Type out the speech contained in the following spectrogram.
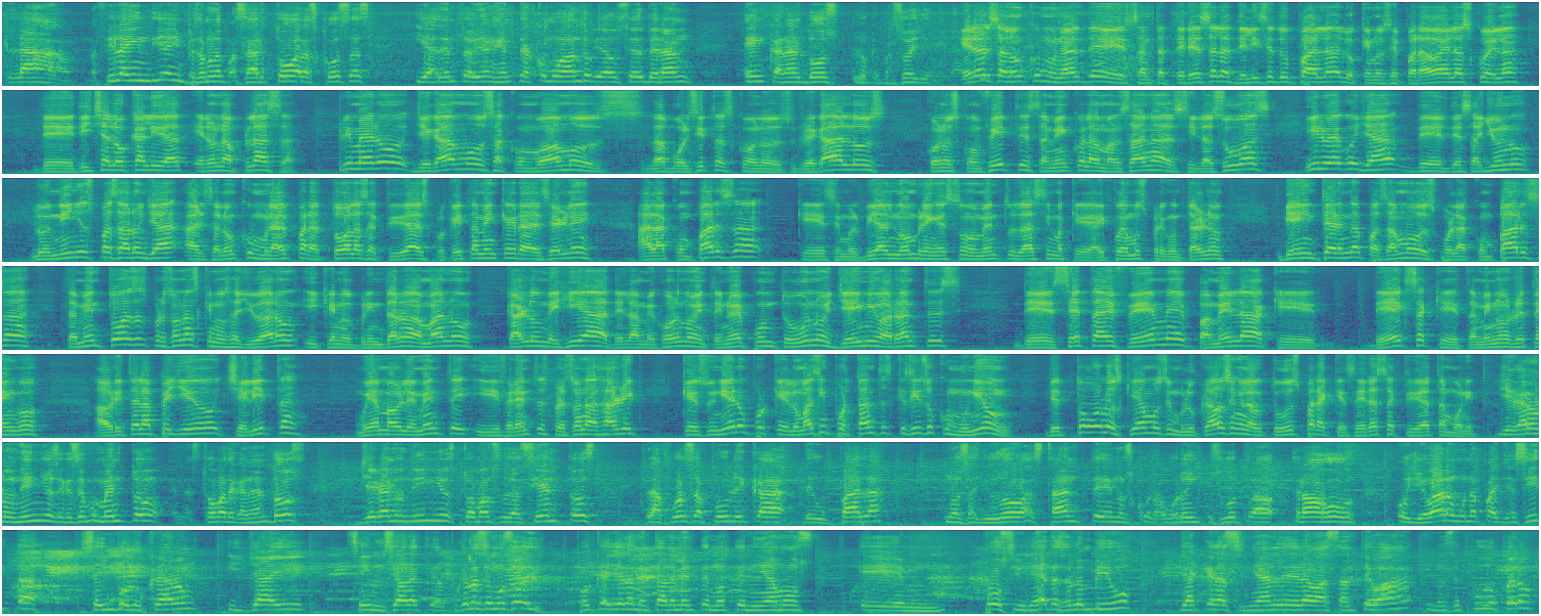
la, la, fila india y empezamos a pasar todas las cosas y adentro había gente acomodando que ya ustedes verán en Canal 2 lo que pasó ayer. Era el Salón Comunal de Santa Teresa Las Delicias de lo que nos separaba de la escuela de dicha localidad era una plaza. Primero llegamos, acomodamos las bolsitas con los regalos, con los confites, también con las manzanas y las uvas. Y luego ya del desayuno, los niños pasaron ya al salón comunal para todas las actividades, porque hay también que agradecerle a la comparsa, que se me olvida el nombre en estos momentos, lástima que ahí podemos preguntarlo vía interna, pasamos por la comparsa, también todas esas personas que nos ayudaron y que nos brindaron la mano, Carlos Mejía de la Mejor 99.1, Jamie Barrantes de ZFM, Pamela que de EXA, que también nos retengo. Ahorita el apellido, Chelita, muy amablemente, y diferentes personas, Harry, que se unieron porque lo más importante es que se hizo comunión de todos los que íbamos involucrados en el autobús para que se diera esta actividad tan bonita. Llegaron los niños en ese momento, en las tomas de Canal 2, llegan los niños, toman sus asientos, la Fuerza Pública de Upala nos ayudó bastante, nos colaboró, incluso trabajo o llevaron una payasita, se involucraron y ya ahí se inició la actividad. ¿Por qué lo hacemos hoy? Porque ayer lamentablemente no teníamos em, posibilidad de hacerlo en vivo, ya que la señal era bastante baja y no se pudo, pero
